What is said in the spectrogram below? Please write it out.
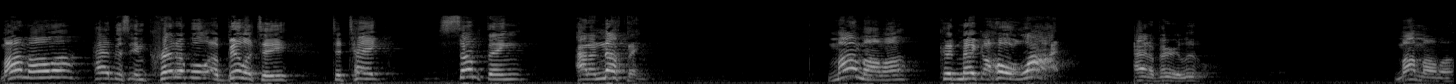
my mama had this incredible ability to take something out of nothing. My mama could make a whole lot out of very little. My mama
